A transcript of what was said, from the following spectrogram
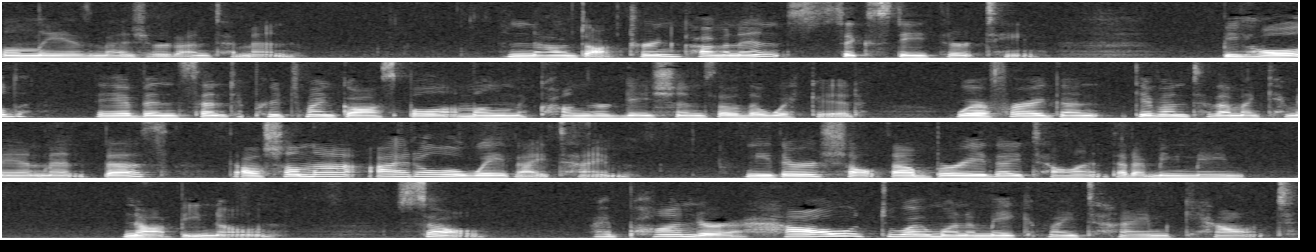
only is measured unto men. And now Doctrine and Covenants 60, 13. Behold, they have been sent to preach my gospel among the congregations of the wicked. Wherefore I give unto them a commandment thus Thou shalt not idle away thy time, neither shalt thou bury thy talent that it made not be known. So I ponder how do I want to make my time count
